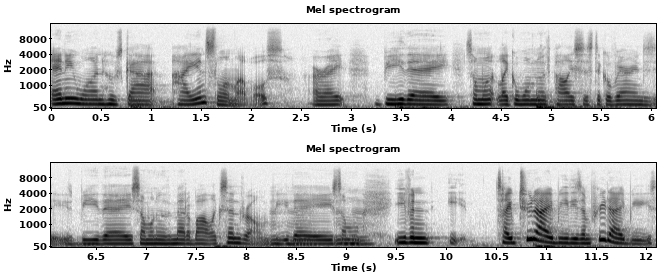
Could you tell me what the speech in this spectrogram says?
anyone who's got high insulin levels. All right, be they someone like a woman with polycystic ovarian disease, be they someone with metabolic syndrome, be Mm-hmm. they someone even e- type two diabetes and prediabetes.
